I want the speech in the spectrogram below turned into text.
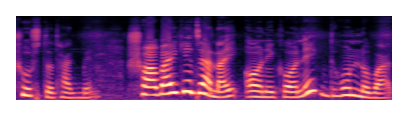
সুস্থ থাকবেন। সবাইকে জানাই অনেক অনেক ধন্যবাদ।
